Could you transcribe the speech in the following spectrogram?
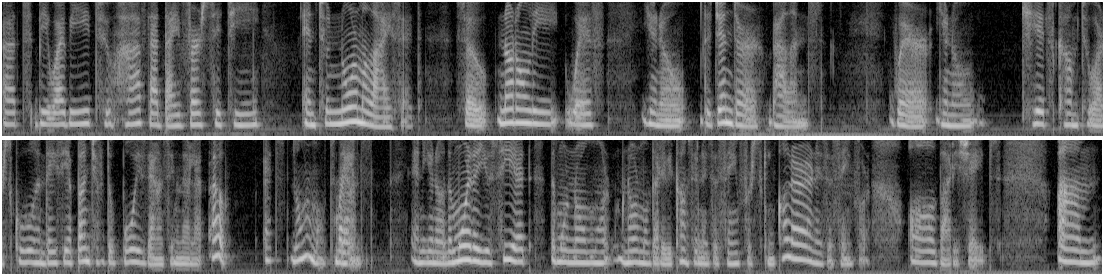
at BYB to have that diversity and to normalize it. So not only with you know the gender balance where you know kids come to our school and they see a bunch of the boys dancing and they're like, "Oh, it's normal to Right. dance." And you know, the more that you see it, the more normal normal that it becomes, and it's the same for skin color, and it's the same for all body shapes. Um,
